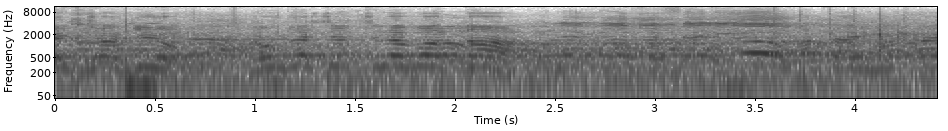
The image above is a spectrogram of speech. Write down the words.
Thiaguinho. Não deixa ele te levantar. Mata aí, mata aí.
